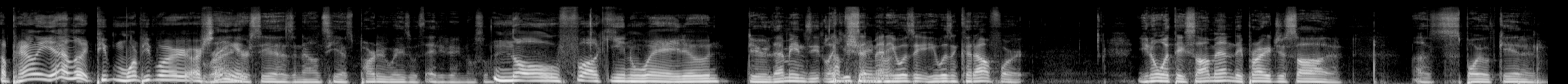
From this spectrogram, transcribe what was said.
apparently, yeah, look, people more people are, are saying Ryan it. Garcia has announced he has parted ways with Eddy Reynoso. No fucking way, dude. Dude, that means, he- like I'm you sure said, man, not. he wasn't he wasn't cut out for it. You know what they saw, man? They probably just saw a, a spoiled kid, and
